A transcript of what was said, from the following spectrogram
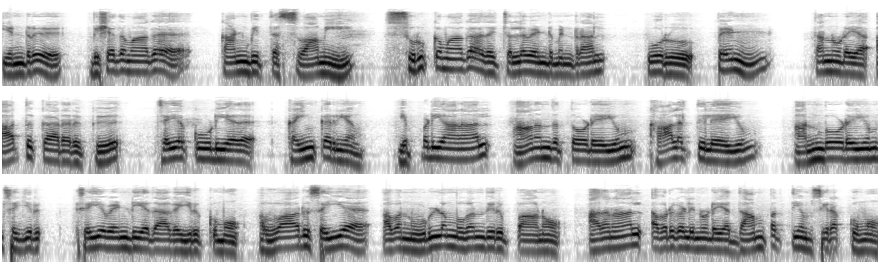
என்று விஷதமாக காண்பித்த சுவாமி சுருக்கமாக அதை சொல்ல வேண்டுமென்றால் ஒரு பெண் தன்னுடைய ஆத்துக்காரருக்கு செய்யக்கூடிய கைங்கரியம் எப்படியானால் ஆனந்தத்தோடேயும் காலத்திலேயும் அன்போடையும் செய்ய செய்ய வேண்டியதாக இருக்குமோ? அவ்வாறு செய்ய அவன் உள்ளம் உகந்திருப்பானோ? அதனால் அவர்களினுடைய தாம்பத்தியம் சிறக்குமோ?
